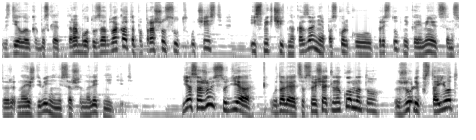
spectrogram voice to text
сделаю, как бы сказать, работу за адвоката, попрошу суд учесть и смягчить наказание, поскольку у преступника имеются на иждивении несовершеннолетние дети. Я сажусь, судья удаляется в совещательную комнату, жулик встает,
